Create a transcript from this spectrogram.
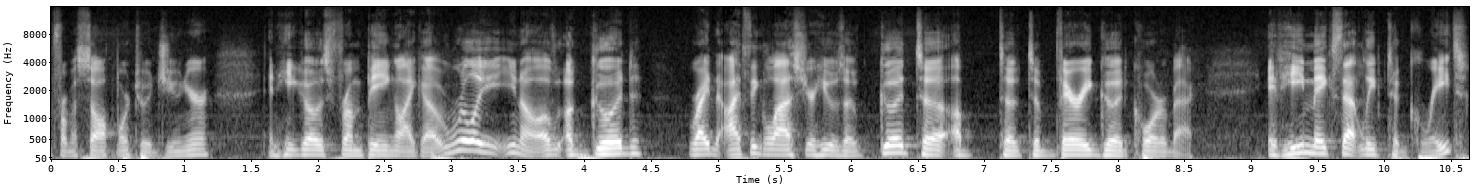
from a sophomore to a junior, and he goes from being like a really you know a, a good right. I think last year he was a good to a to, to very good quarterback. If he makes that leap to great,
